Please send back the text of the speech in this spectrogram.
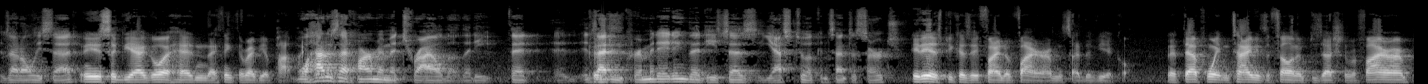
Is that all he said? And he said, "Yeah, go ahead." And I think there might be a pop. Well, how does that harm him at trial, though? That he that is that incriminating that he says yes to a consent to search? It is because they find a firearm inside the vehicle. And at that point in time, he's a felon in possession of a firearm.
